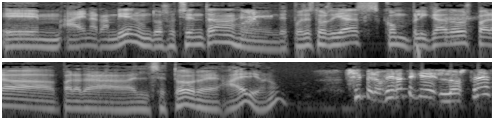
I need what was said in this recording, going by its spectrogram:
eh, AENA también un 2,80%, eh, después de estos días complicados para, para el sector eh, aéreo, ¿no? Sí, pero fíjate que los tres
